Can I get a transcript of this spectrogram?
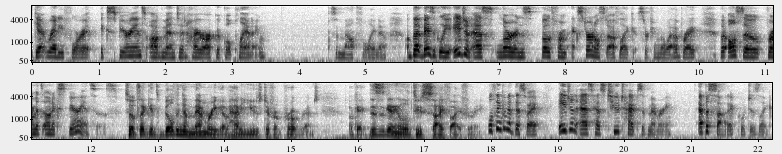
Get Ready for It Experience Augmented Hierarchical Planning. It's a mouthful, I know. But basically, Agent S learns both from external stuff like searching the web, right? But also from its own experiences. So it's like it's building a memory of how to use different programs. Okay, this is getting a little too sci fi for me. Well, think of it this way Agent S has two types of memory episodic, which is like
